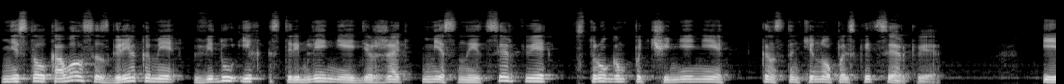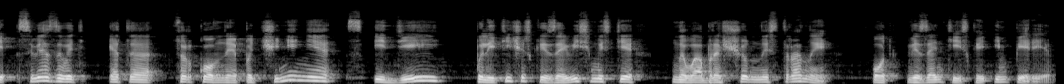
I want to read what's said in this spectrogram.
не столковался с греками ввиду их стремления держать местные церкви в строгом подчинении Константинопольской церкви и связывать это церковное подчинение с идеей политической зависимости новообращенной страны от Византийской империи.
